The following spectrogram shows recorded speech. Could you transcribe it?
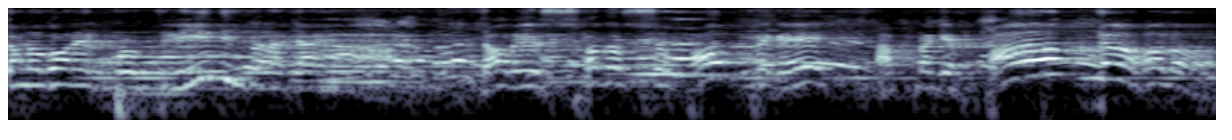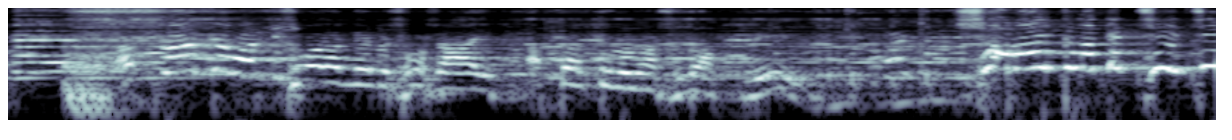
জনগণের প্রতিনিধি করা যায় না। দলের সদস্য পদ থেকে আপনাকে বাদ দেওয়া হলো। আপনাকে আমার কিছু বলার নেই সমস্যায় আপনার তুলনা শুধু আপনি। সবাই তোমাকে ছি ছি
